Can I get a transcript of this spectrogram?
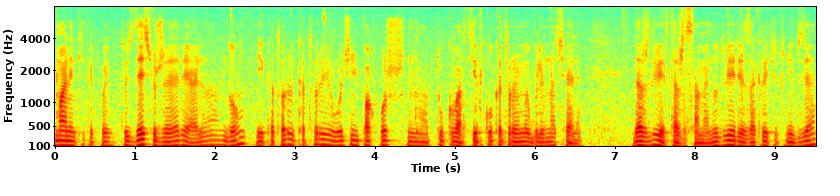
маленький такой, то здесь уже реально дом, и который, который очень похож на ту квартирку, в которой мы были в начале. Даже дверь та же самая, но двери закрыть тут нельзя.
